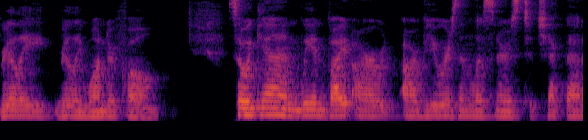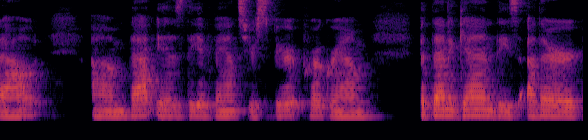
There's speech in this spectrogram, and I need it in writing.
Really, really wonderful. So, again, we invite our, our viewers and listeners to check that out. Um, that is the Advance Your Spirit program. But then again, these other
